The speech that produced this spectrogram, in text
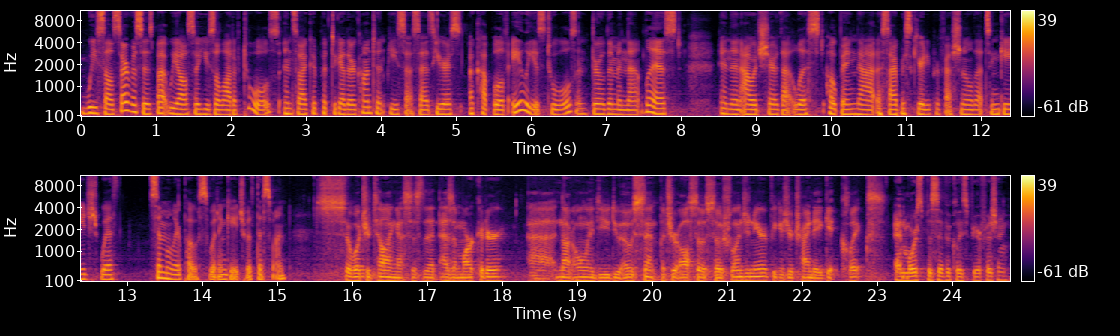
we sell services, but we also use a lot of tools. And so I could put together a content piece that says, here's a couple of alias tools and throw them in that list. And then I would share that list, hoping that a cybersecurity professional that's engaged with similar posts would engage with this one. So, what you're telling us is that as a marketer, uh, not only do you do OSINT, but you're also a social engineer because you're trying to get clicks. And more specifically, spear phishing?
